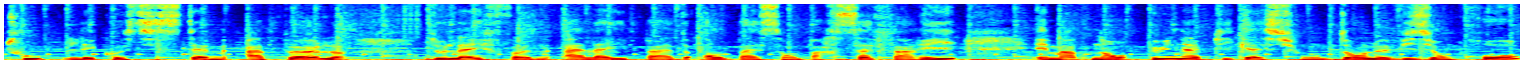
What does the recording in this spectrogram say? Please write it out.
tout l'écosystème Apple, de l'iPhone à l'iPad en passant par Safari et maintenant une application dans le Vision Pro.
